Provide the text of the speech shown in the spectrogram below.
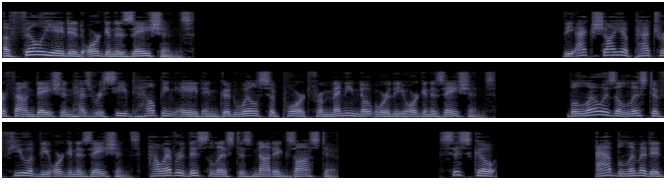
Affiliated organizations The Akshaya Patra Foundation has received helping aid and goodwill support from many noteworthy organizations. Below is a list of few of the organizations, however this list is not exhaustive. Cisco AB Limited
